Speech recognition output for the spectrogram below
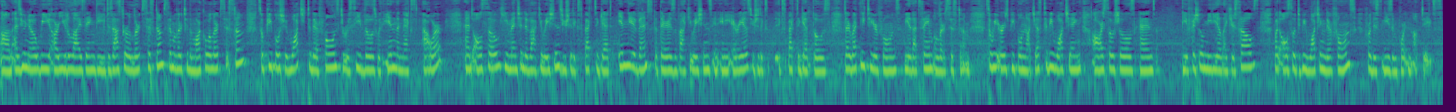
Um, as you know, we are utilizing the disaster alert system, similar to the Marco alert system. So people should watch to their phones to receive those within the next hour. And also, he mentioned evacuations. You should expect to get, in the event that there is evacuations in any areas, you should ex expect to get those directly to your phones via that same alert system. So we urge people not just to be watching our socials and the official media like yourselves, but also to be watching their phones for this, these important updates.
